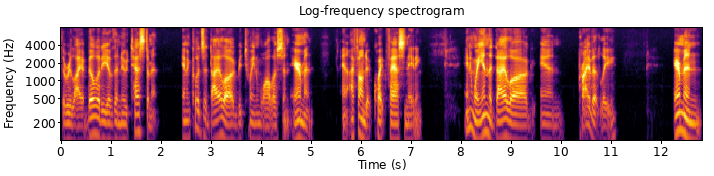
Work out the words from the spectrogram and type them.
The Reliability of the New Testament and includes a dialogue between Wallace and Ehrman. And I found it quite fascinating. Anyway, in the dialogue and privately, Ehrman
